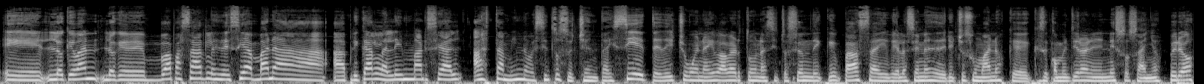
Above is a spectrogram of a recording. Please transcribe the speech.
Eh, lo que van, lo que va a pasar, les decía, van a, a aplicar la ley marcial hasta 1987. De hecho, bueno, ahí va a haber toda una situación de qué pasa y violaciones de derechos humanos que, que se cometieron en esos años. Pero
